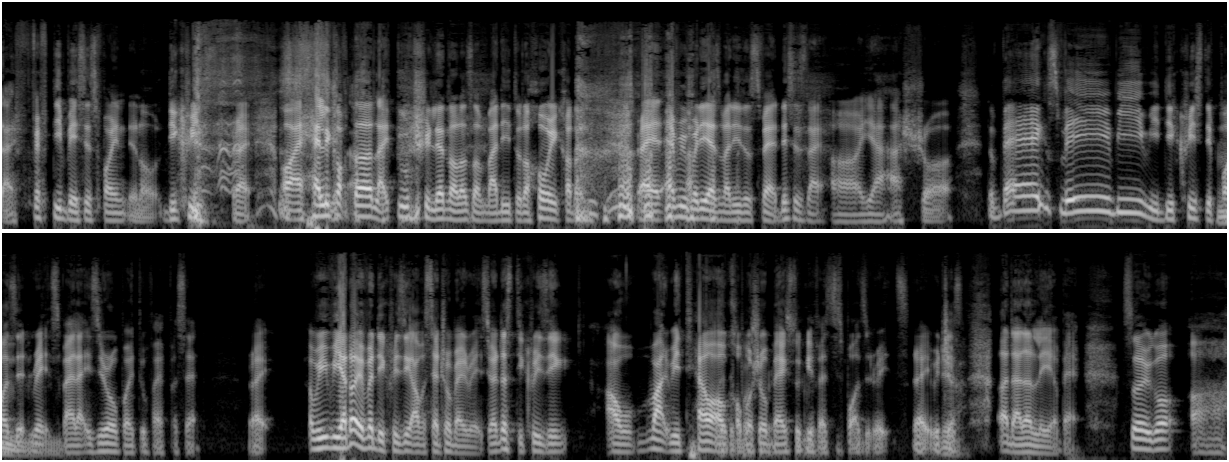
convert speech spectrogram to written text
like 50 basis point, you know, decrease, right? or I helicopter like two trillion dollars of money to the whole economy, right? Everybody has money to spend. This is like, oh yeah, sure. The banks maybe we decrease deposit Mm. rates by like 0.25%, right? We, we are not even decreasing our central bank rates. We are just decreasing our what we tell our commercial banks to give as deposit rates, right? Which is another layer back. So you go, oh,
